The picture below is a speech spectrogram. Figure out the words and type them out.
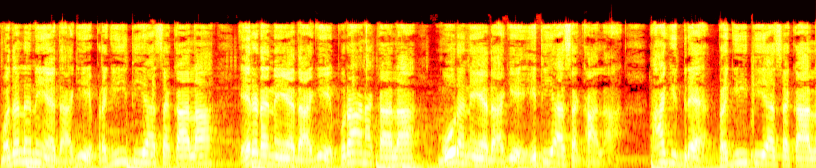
ಮೊದಲನೆಯದಾಗಿ ಪ್ರಗೀತಿಹಾಸ ಕಾಲ, ಎರಡನೆಯದಾಗಿ ಪುರಾಣ ಕಾಲ ಮೂರನೆಯದಾಗಿ ಇತಿಹಾಸ ಕಾಲ. ಹಾಗಿದ್ರೆ ಪ್ರಗೀತಿಹಾಸ ಕಾಲ,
